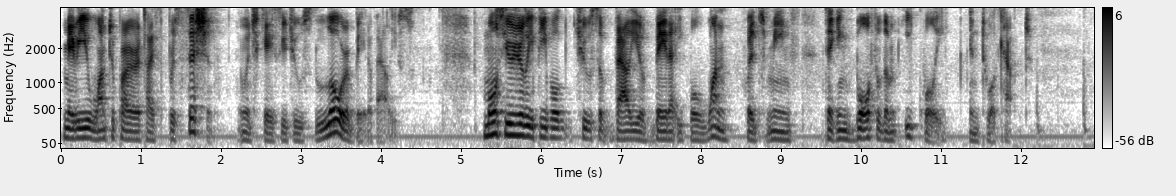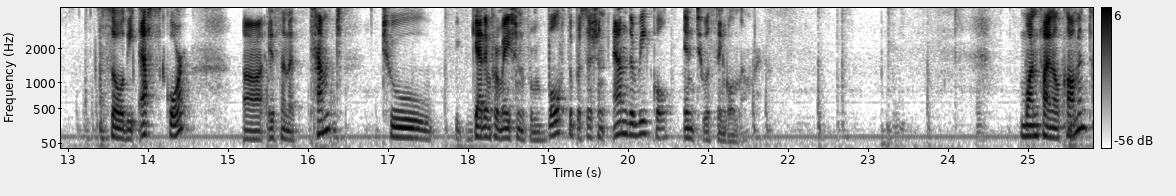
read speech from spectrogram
Maybe you want to prioritize precision, in which case you choose lower beta values. Most usually people choose a value of beta equal 1, which means taking both of them equally into account. So the F-score uh, is an attempt to get information from both the precision and the recall into a single number. One final comment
